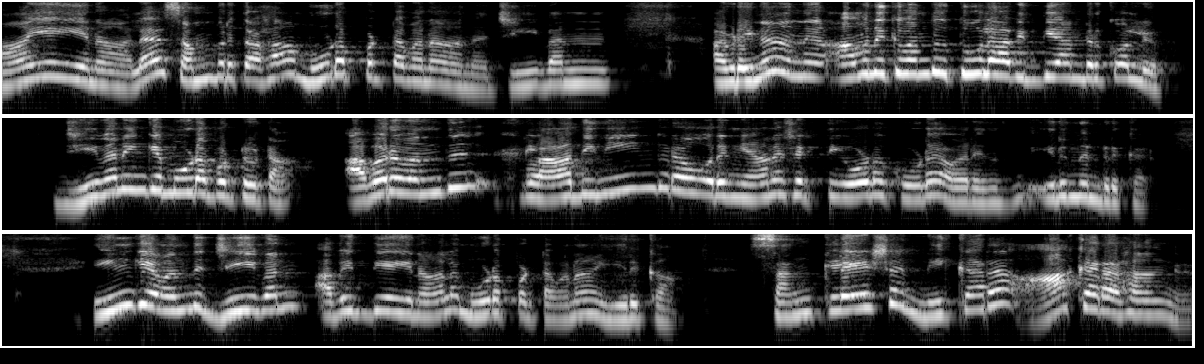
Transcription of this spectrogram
மாயையினால சம்பிருதா மூடப்பட்டவனான ஜீவன். அப்படின்னா அவனுக்கு வந்து தூலா வித்யான் இருக்கோ இல்லையோ ஜீவன் இங்க மூடப்பட்டுட்டான். அவர் வந்து ஹ்லாதினிங்கிற ஒரு ஞான சக்தியோட கூட அவர் இருந்துட்டு இருக்கார் இங்க வந்து ஜீவன் அவித்யினால மூடப்பட்டவனா இருக்கான். சங்க்லேஷ நிகர ஆகரகாங்கிற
